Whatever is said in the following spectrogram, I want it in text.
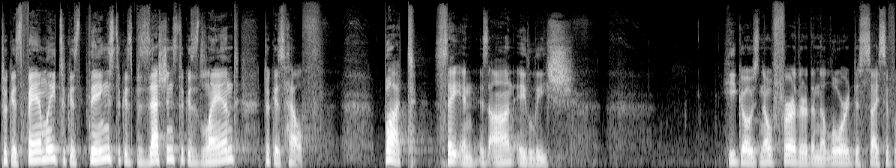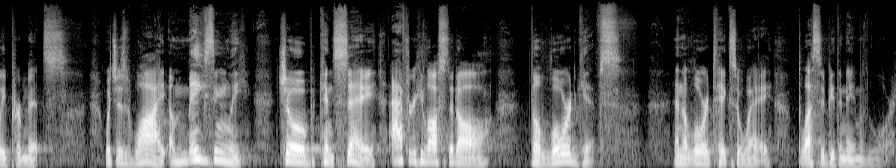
took his family, took his things, took his possessions, took his land, took his health. But Satan is on a leash. He goes no further than the Lord decisively permits, which is why, amazingly, Job can say, after he lost it all, the Lord gives and the Lord takes away. Blessed be the name of the Lord.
